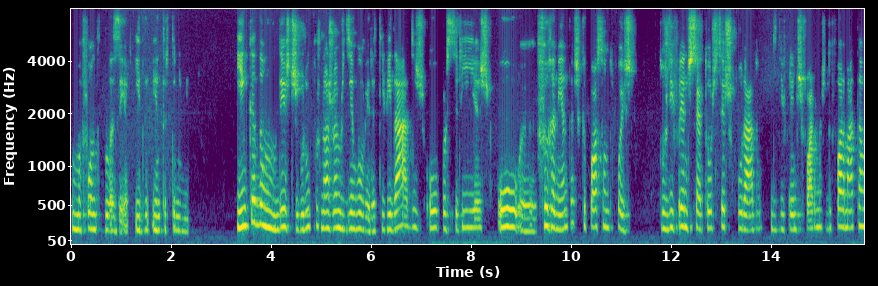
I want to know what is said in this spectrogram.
uma fonte de lazer e de entretenimento. E em cada um destes grupos nós vamos desenvolver atividades ou parcerias ou uh, ferramentas que possam depois, pelos diferentes setores, ser explorado de diferentes formas, de forma a, então,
